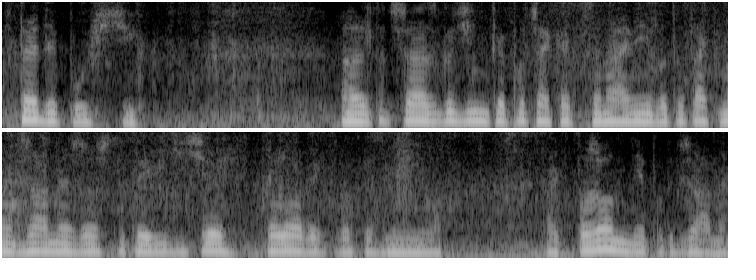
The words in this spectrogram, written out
Wtedy puści. Ale to trzeba z godzinkę poczekać co najmniej, bo to tak nagrzane, że aż tutaj widzicie kolorek trochę zmieniło. Tak porządnie podgrzane.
